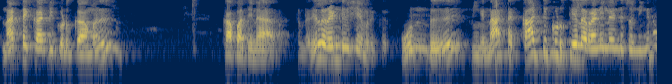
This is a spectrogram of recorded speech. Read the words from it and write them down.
நாட்டை காட்டி கொடுக்காமல் காப்பாத்தினார். இதுல ரெண்டு விஷயம் இருக்கு. ஒன்று நீங்க நாட்டை காட்டி கொடுக்கல ரணில்னு சொன்னீங்கன்னா.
